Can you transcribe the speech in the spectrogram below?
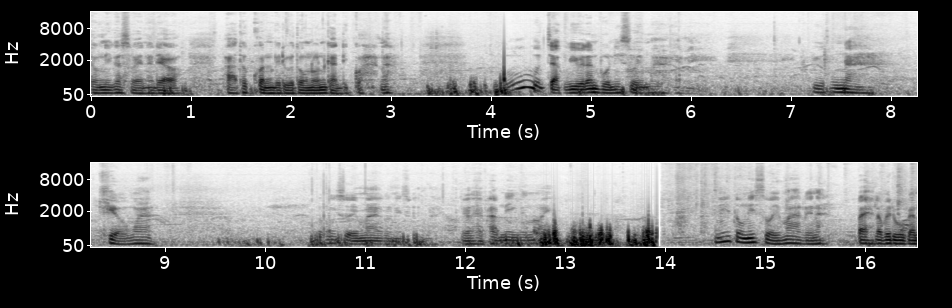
ตรงนี้ก็สวยนะเดี๋ยวพาทุกคนไปดูตรงโน้นกันดีกว่านะโอ้จากวิวด้านบนนี่สวยมากเลยวิวทุ่งนา เขียวมาก ตรงนี้สวยมากตรงนี้สวยมาก เดี๋ยวถ่ายภาพนิ่งกันหน่อย นี่ตรงนี้สวยมากเลยนะ ไปเราไปดูกัน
